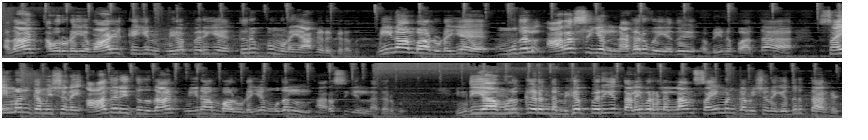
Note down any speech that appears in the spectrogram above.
அதான் அவருடைய வாழ்க்கையின் மிகப்பெரிய திருப்பு முனையாக இருக்கிறது. மீனாம்பாளுடைய முதல் அரசியல் நகர்வு எது அப்படின்னு பார்த்தா சைமன் கமிஷனை ஆதரித்ததுதான் மீனாம்பாளுடைய முதல் அரசியல் நகர்வு. இந்தியா முழுக்க இருந்த மிகப்பெரிய தலைவர்கள் எல்லாம் சைமன் கமிஷனை எதிர்த்தார்கள்.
